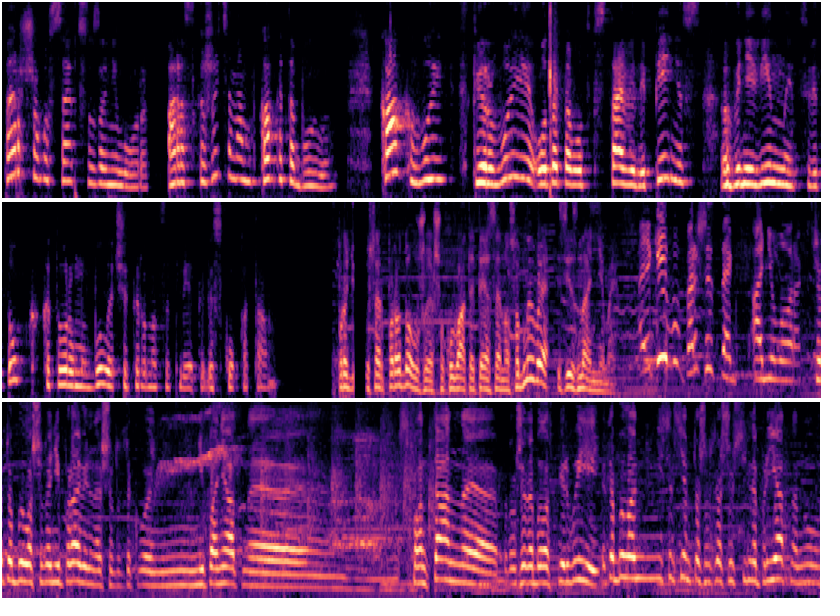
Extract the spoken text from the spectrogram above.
першого сексу за Лорак. А расскажите нам, как это было? Как вы впервые вот это вот вставили пенис в невинный цветок, которому было 14 лет или сколько там? Продюсер продовжує шокувати ТСН особливе зізнаннями. А який був перший секс Ані Лорак? Все это было что-то неправильное, что-то такое непонятное, спонтанное, потому что это было впервые. Это было не совсем то, что сказать, что сильно приятно, ну,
